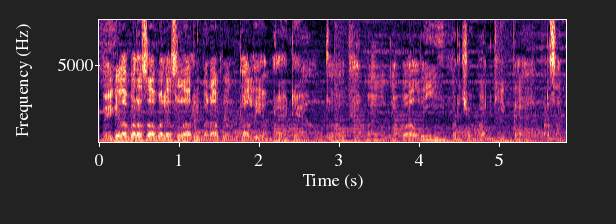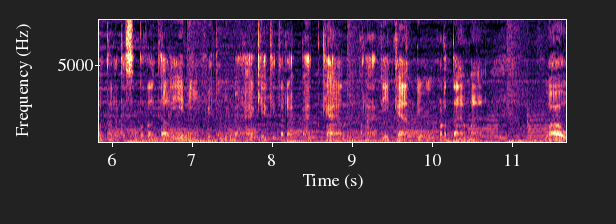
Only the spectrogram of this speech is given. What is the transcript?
Baiklah para sahabat Leslar di mana pun kalian berada untuk mengawali perjumpaan kita persahabatan kesempatan kali ini vitamin bahagia kita dapatkan perhatikan di minggu pertama. Wow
